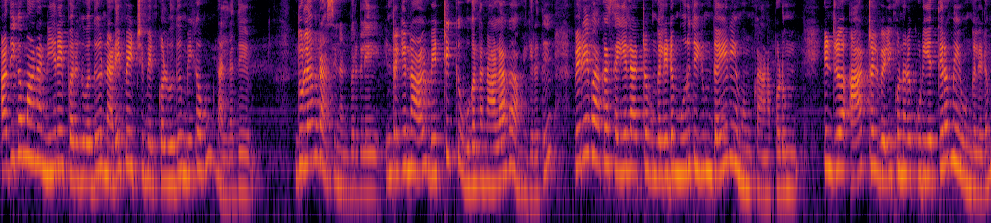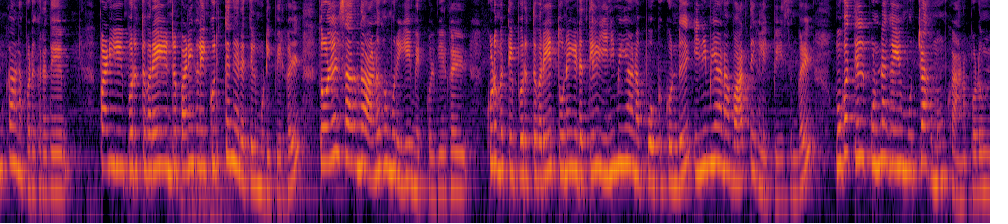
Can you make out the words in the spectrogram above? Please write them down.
அதிகமான நீரை பருகுவது நடைபயிற்சி மேற்கொள்வது மிகவும் நல்லது. துலாம் ராசி நண்பர்களே இன்றைய நாள் வெற்றிக்கு உகந்த நாளாக அமைகிறது. விரைவாக செயலாற்ற உங்களிடம் உறுதியும் தைரியமும் காணப்படும். இன்று ஆற்றல் வெளிக்கொணரக்கூடிய திறமை உங்களிடம் காணப்படுகிறது. பணியை பொறுத்தவரை இன்று பணிகளை குறித்த நேரத்தில் முடிப்பீர்கள். தொழில் சார்ந்த அணுகுமுறையை மேற்கொள்வீர்கள். குடும்பத்தை பொறுத்தவரை துணையிடத்தில் இனிமையான போக்கு கொண்டு இனிமையான வார்த்தைகளை பேசுங்கள். முகத்தில் புன்னகையும் உற்சாகமும் காணப்படும்.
